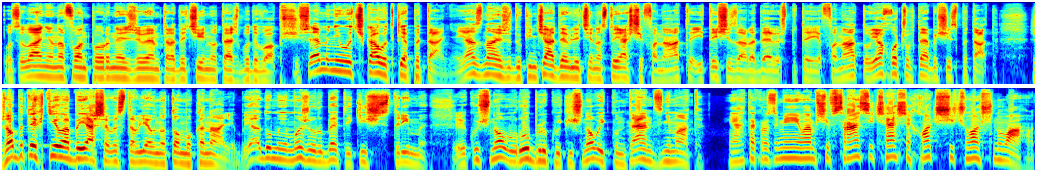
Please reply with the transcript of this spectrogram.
Посилання на фонд Повернись живим традиційно теж буде в описі. Ще мені от цікаво таке питання. Я знаю, що до кінця дивляться настоящі фанати, і ти ще зараз дивиш, то ти є фанат, то я хочу в тебе ще спитати. Що би ти хотів, аби я ще виставляв на тому каналі? Бо я думаю, можу робити якісь стріми, якусь нову рубрику, якийсь новий контент знімати. Я так розумію, вам ще в срасі чеше хоче ще чогось нового,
